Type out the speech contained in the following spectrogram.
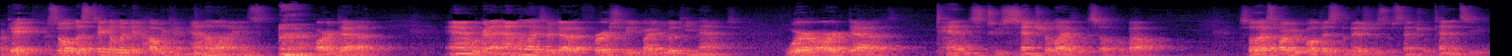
Okay, so let's take a look at how we can analyze our data. And we're going to analyze our data firstly by looking at where our data tends to centralize itself about. So that's why we call this the measures of central tendency.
